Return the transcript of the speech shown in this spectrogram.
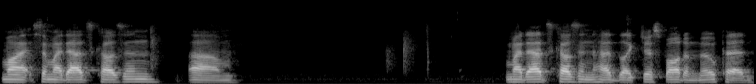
my so my dad's cousin, um my dad's cousin had like just bought a moped Okay.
